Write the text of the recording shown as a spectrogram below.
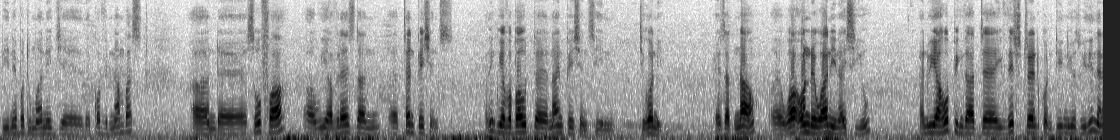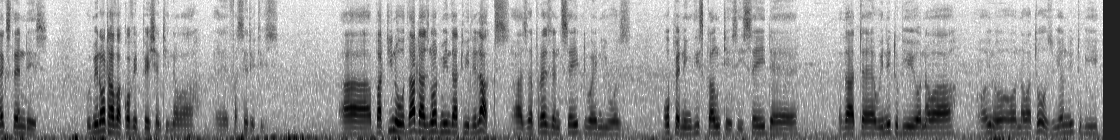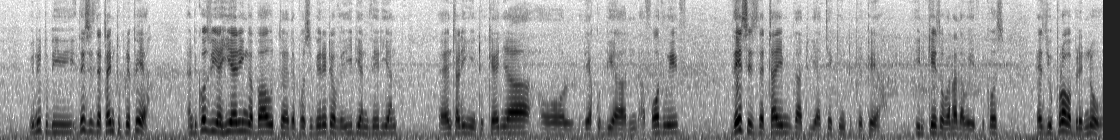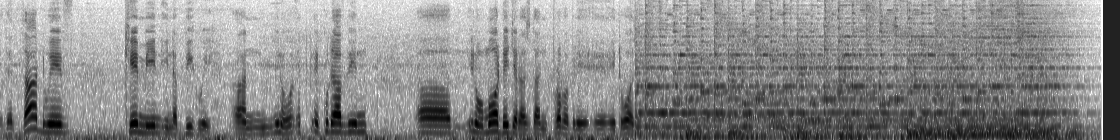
been able to manage uh, the COVID numbers. And uh, so far, uh, we have less than uh, 10 patients. I think we have about uh, nine patients in Tigoni as at now, uh, only one in ICU. And we are hoping that if this trend continues within the next 10 days, we may not have a COVID patient in our facilities. But you know that does not mean that we relax. As the president said when he was opening these counties, he said that uh, we need to be on our, uh, you know, on our toes. We need to be, we need to be. This is the time to prepare, and because we are hearing about uh, the possibility of the Indian variant entering into Kenya, or there could be a, a fourth wave, this is the time that we are taking to prepare in case of another wave. Because, as you probably know, the third wave came in in a big way, and you know it, it could have been, you know, more dangerous than probably uh, it was.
